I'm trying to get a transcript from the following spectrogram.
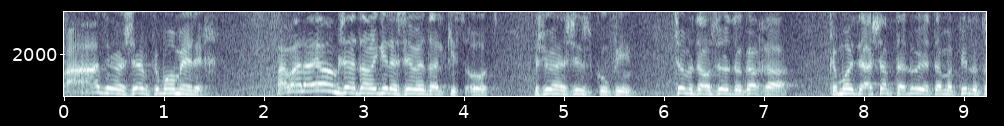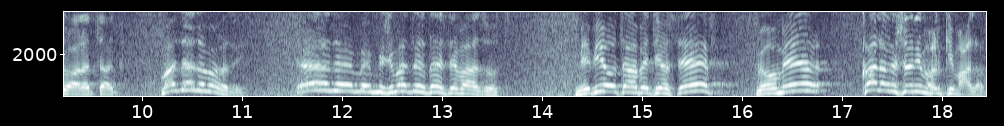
מה זה יושב כמו מלך. אבל היום שאתה רגיל לשבת על כיסאות, יושבים אנשים זקופים, פתאום אתה עושה אותו ככה, כמו איזה אשם תלוי, אתה מפיל אותו על הצד. מה זה הדבר הזה? בשביל מה צריך את הסיבה הזאת? מביא אותה בית יוסף ואומר, כל הראשונים חולקים עליו.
